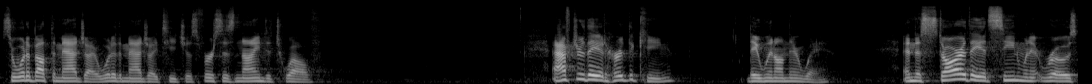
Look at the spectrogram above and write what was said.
So, what about the Magi? What do the Magi teach us? Verses 9 to 12. After they had heard the king, they went on their way. And the star they had seen when it rose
